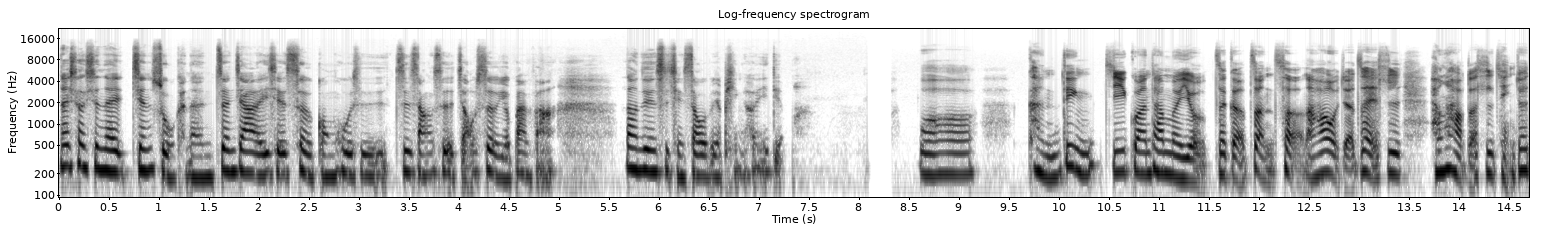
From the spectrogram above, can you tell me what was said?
那像现在监所可能增加了一些社工或是智商师的角色，有办法让这件事情稍微比较平衡一点吗？我。肯定机关他们有这个政策，然后我觉得这也是很好的事情。就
